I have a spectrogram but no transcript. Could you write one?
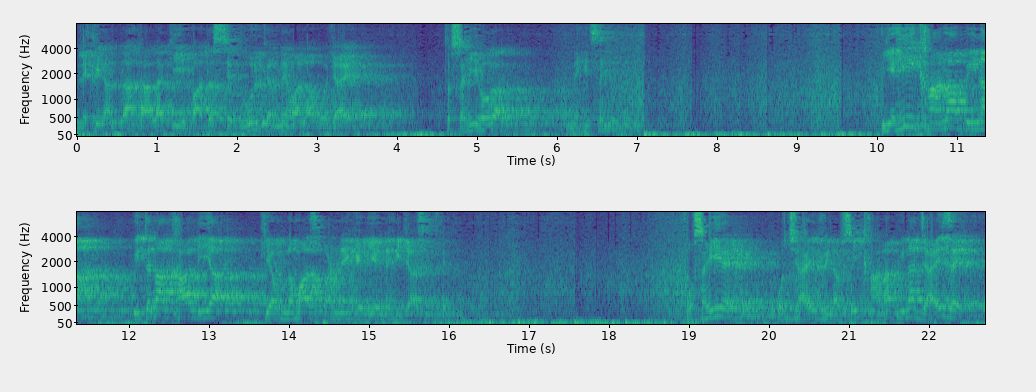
लेकिन अल्लाह ताला की इबादत से दूर करने वाला हो जाए तो सही होगा? नहीं सही। यही खाना पीना इतना खा लिया कि अब नमाज़ पढ़ने के लिए नहीं जा सकते। वो सही है, वो चाहे फिनफ से खाना पीना जायज़ है।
